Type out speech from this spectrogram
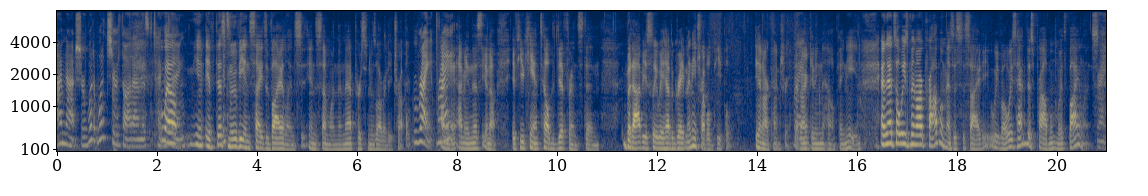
I'm not sure. What What's your thought on this type well, of thing? you know, if this movie incites violence in someone, then that person is already troubled. Right, I right. mean, I mean, this, you know, if you can't tell the difference, then, but obviously we have a great many troubled people in our country that Right. aren't getting the help they need. And that's always been our problem as a society. We've always had this problem with violence. Right.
